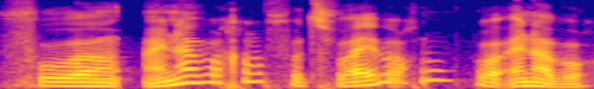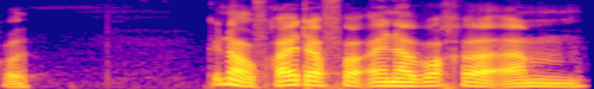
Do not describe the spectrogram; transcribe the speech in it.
vor einer Woche, vor zwei Wochen, vor einer Woche. Genau, Freitag vor einer Woche am,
